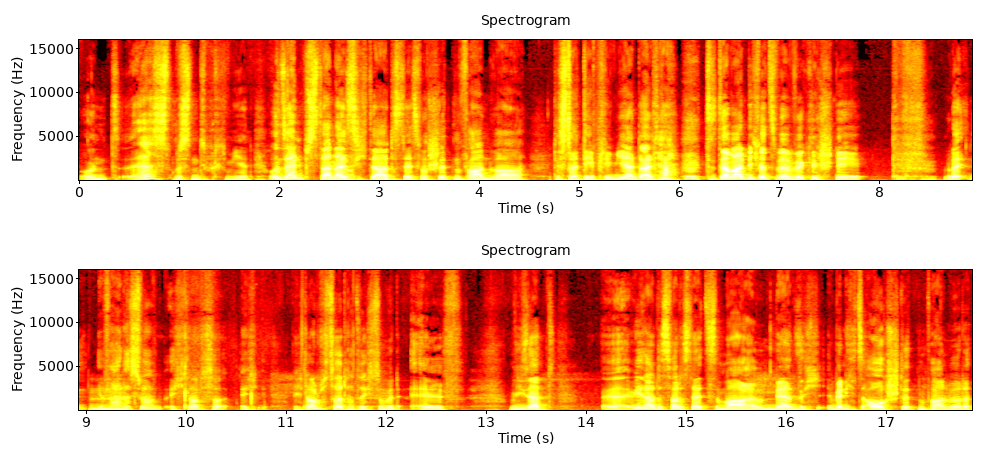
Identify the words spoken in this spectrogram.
Und es ist ein bisschen deprimierend. Und selbst dann, Ja. als ich da das letzte Mal Schlitten fahren war, das war deprimierend, Alter. Da war nicht mehr wirklich Schnee. Oder war das überhaupt? Ich glaube, das war. Ich, ich glaube, das war tatsächlich so mit elf. Wie gesagt, wie gesagt, das war das letzte Mal. Und sich, wenn ich jetzt auch Schlitten fahren würde,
